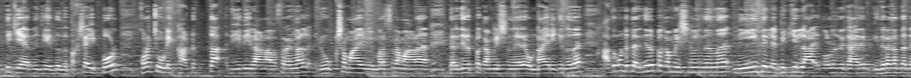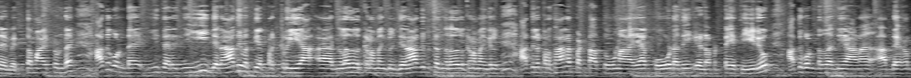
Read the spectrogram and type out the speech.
എത്തിക്കുകയായിരുന്നു ചെയ്തത്. പക്ഷേ ഇപ്പോൾ കുറച്ചുകൂടി കടുത്ത രീതിയിലാണ് അവസരങ്ങൾ. രൂക്ഷമായ വിമർശനമാണ് തെരഞ്ഞെടുപ്പ് കമ്മീഷന് നേരെ ഉണ്ടായിരിക്കുന്നത്. അതുകൊണ്ട് തെരഞ്ഞെടുപ്പ് കമ്മീഷനിൽ നിന്ന് നീതി ലഭിക്കില്ല എന്നുള്ളൊരു കാര്യം ഇതിനകം തന്നെ വ്യക്തമായിട്ടുണ്ട്. അതുകൊണ്ട് ഈ ഈ ജനാധിപത്യ പ്രക്രിയ നിലനിൽക്കണമെങ്കിൽ ജനാധിപത്യം നിലനിൽക്കണമെങ്കിൽ അതിൽ പ്രധാനപ്പെട്ട തൂണായ കോടതി ഇടപെട്ടേ തീരൂ. അതുകൊണ്ട് തന്നെയാണ് അദ്ദേഹം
